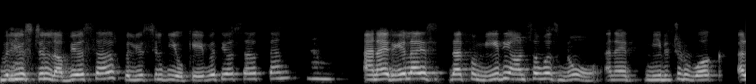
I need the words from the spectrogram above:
Will yeah. you still love yourself? Will you still be okay with yourself then? Yeah. and i realized that for me the answer was no and i needed to work a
